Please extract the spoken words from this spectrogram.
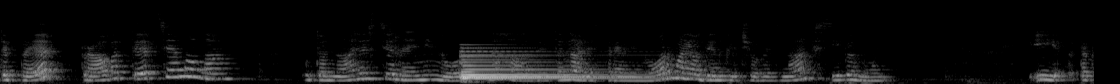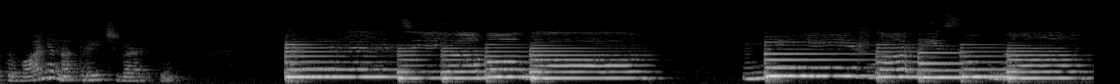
тепер вправа терція мала у тональності ре мінор. Нагадую, тональність ре мінор має один ключовий знак сі бемоль. І тактування на три чверті. Терція мала, ніжна і сумна.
